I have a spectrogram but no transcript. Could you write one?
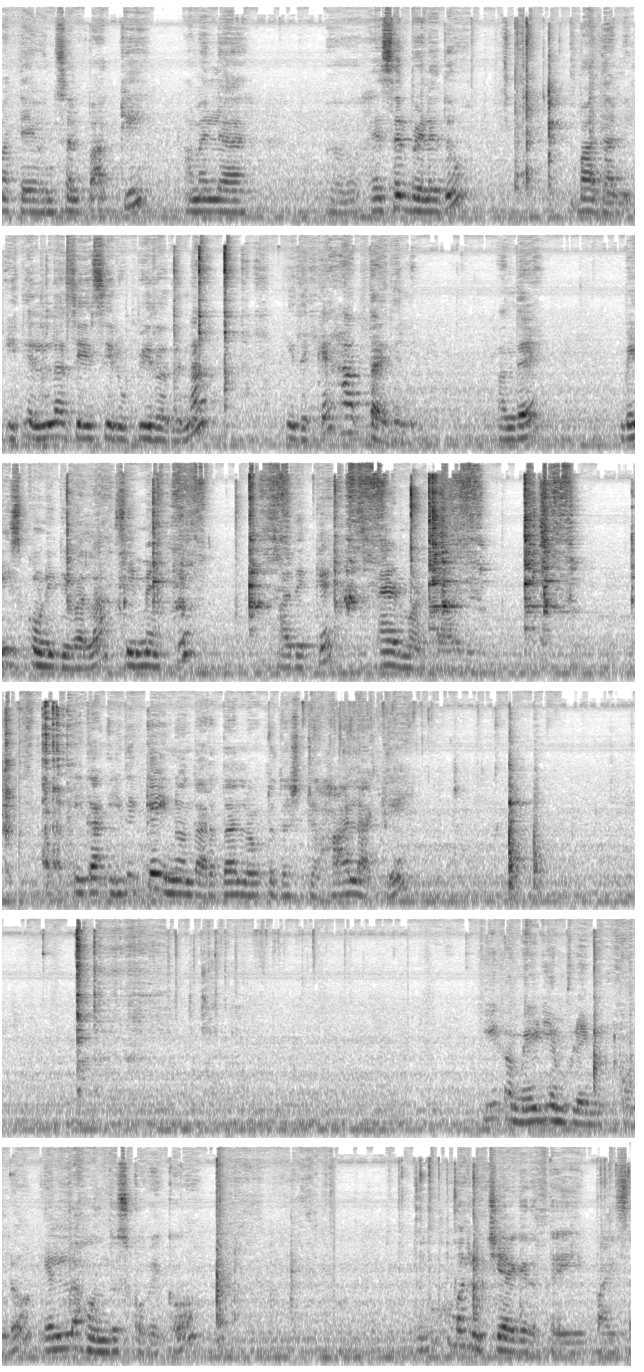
ಮತ್ತು ಒಂದು ಸ್ವಲ್ಪ ಅಕ್ಕಿ ಆಮೇಲೆ ಹೆಸರು ಹೆಸರುಬೇಳೆದು ಬಾದಾಮಿ. ಇದೆಲ್ಲ ಸೇರಿಸಿ ರುಬ್ಬಿರೋದನ್ನು ಇದಕ್ಕೆ ಹಾಕ್ತಾಯಿದ್ದೀನಿ ಅಂದರೆ ಬೇಯಿಸ್ಕೊಂಡಿದ್ದೀವಲ್ಲ ಸೀಮೆ ಅಕ್ಕಿ ಅದಕ್ಕೆ ಆ್ಯಡ್ ಮಾಡ್ತಾ ಇದ್ದೀನಿ. ಈಗ ಇದಕ್ಕೆ ಇನ್ನೊಂದು ಅರ್ಧ ಲೋಟದಷ್ಟು ಹಾಲು ಹಾಕಿ ಈಗ ಮೀಡಿಯಂ ಫ್ಲೇಮ್ ಇಟ್ಕೊಂಡು ಎಲ್ಲ ಹೊಂದಿಸ್ಕೋಬೇಕು. ತುಂಬ ರುಚಿಯಾಗಿರುತ್ತೆ ಈ ಪಾಯಸ.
